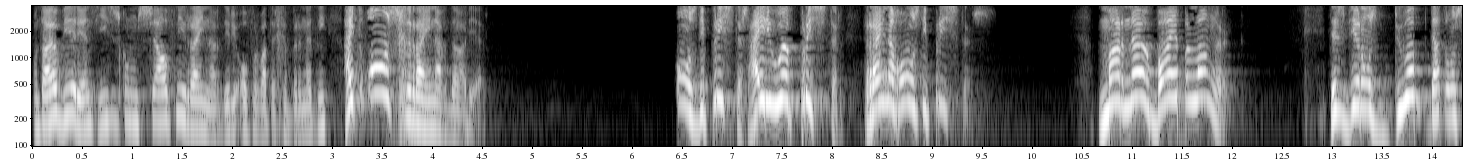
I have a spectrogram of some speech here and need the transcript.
Onthou weer eens, Jesus kon homself nie reinig deur die offer wat hy gebring het nie. Hy het ons gereinig daardeur. Ons die priesters, hy die hoëpriester, reinig ons die priesters. Maar nou baie belangrik. Dis deur ons doop dat ons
